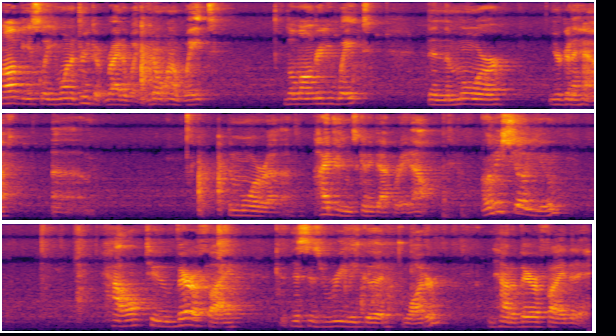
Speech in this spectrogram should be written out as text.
Obviously, you want to drink it right away. You don't want to wait. The longer you wait, then the more you're going to have, um, the more uh, hydrogen is going to evaporate out. Let me show you how to verify that this is really good water and how to verify that it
